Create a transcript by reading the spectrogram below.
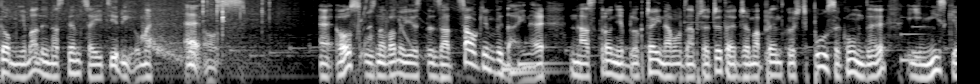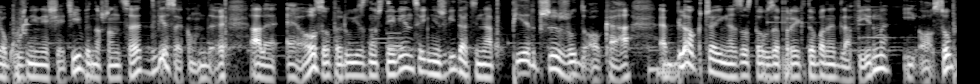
domniemany następca Ethereum, EOS. EOS uznawany jest za całkiem wydajny. Na stronie blockchaina można przeczytać, że ma prędkość pół sekundy i niskie opóźnienie sieci wynoszące 2 sekundy, ale EOS oferuje znacznie więcej niż widać na pierwszy rzut oka. Blockchain został zaprojektowany dla firm i osób,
